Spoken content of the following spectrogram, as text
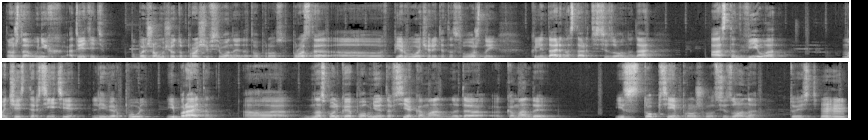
потому что у них ответить по большому счету проще всего на этот вопрос. Просто э, в первую очередь это сложный календарь на старте сезона, да. Астон Вилла, Манчестер Сити, Ливерпуль и Брайтон. Э, насколько я помню, это все команд, это команды из топ-7 прошлого сезона. То есть, угу.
